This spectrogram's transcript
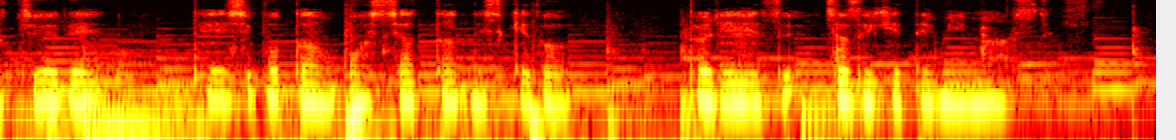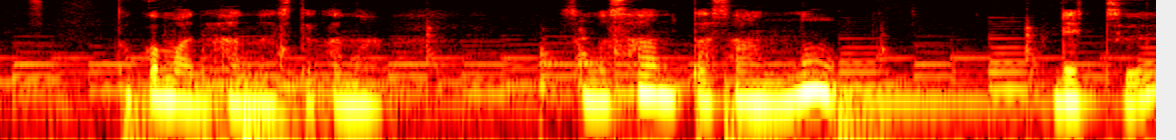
途中で停止ボタンを押しちゃったんですけどとりあえず続けてみます。どこまで話したかな。そのサンタさんの列。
